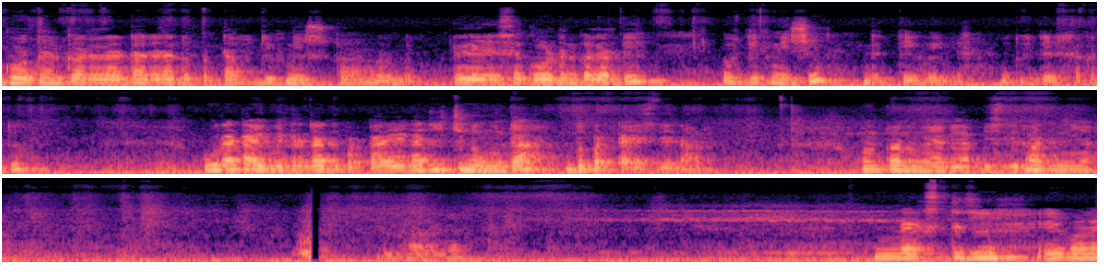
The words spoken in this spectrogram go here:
ਗੋਲਡਨ ਕਲਰ ਦਾ ਜਿਹੜਾ ਦੁਪੱਟਾ ਉਸ ਦੀ ਫਿਨਿਸ਼ ਲੇਸ ਗੋਲਡਨ ਕਲਰ ਦੀ ਉਸ ਦੀ ਫਿਨਿਸ਼ਿੰਗ ਦਿੱਤੀ ਹੋਈ ਹੈ। ਇਹ ਤੁਸੀਂ ਦੇਖ ਸਕਦੇ ਹੋ। ਪੂਰਾ 2.5 ਮੀਟਰ ਦਾ ਦੁਪੱਟਾ ਰਹੇਗਾ ਜੀ ਚਨੂਨ ਦਾ ਦੁਪੱਟਾ ਇਸ ਦੇ ਨਾਲ। ਹੁਣ ਤੁਹਾਨੂੰ ਮੈਂ ਅਗਲਾ ਪੀਸ ਦਿਖਾ ਦਿੰਦੀ ਹਾਂ। ਨੈਕਸਟ ਜੀ, ਇਹ ਵਾਲਾ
